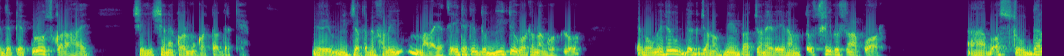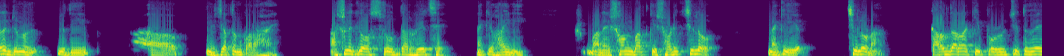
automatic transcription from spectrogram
এদেরকে ক্লোজ করা হয় সেই সেনা কর্মকর্তাদেরকে। নির্যাতনের ফলেই মারা গেছে। এটা কিন্তু দ্বিতীয় ঘটনা ঘটলো এবং এটা উদ্বেগজনক। নির্বাচনের এরকম তফসিল ঘোষণার পর অস্ত্র উদ্ধারের জন্য যদি নির্যাতন করা হয়, আসলে কি অস্ত্র উদ্ধার হয়েছে নাকি হয়নি? মানে সংবাদ কি সঠিক ছিল নাকি ছিল না? কারও দ্বারা কি প্ররোচিত হয়ে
